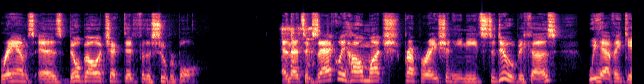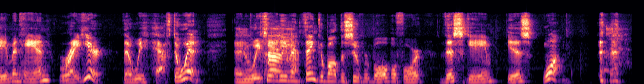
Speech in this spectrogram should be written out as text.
Rams as Bill Belichick did for the Super Bowl. And that's exactly how much preparation he needs to do because we have a game in hand right here that we have to win. And we can't Oh, even think about the Super Bowl before this game is won.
